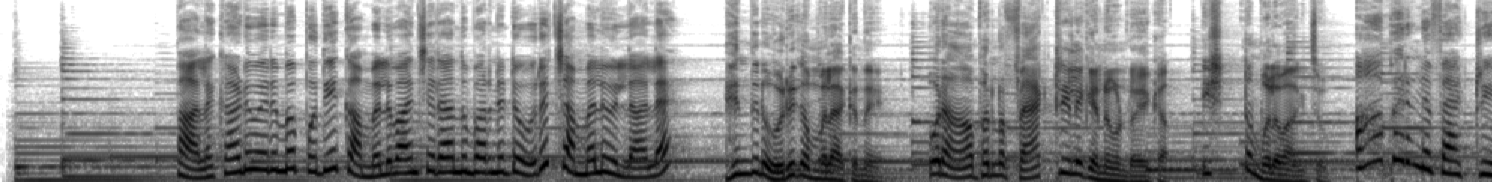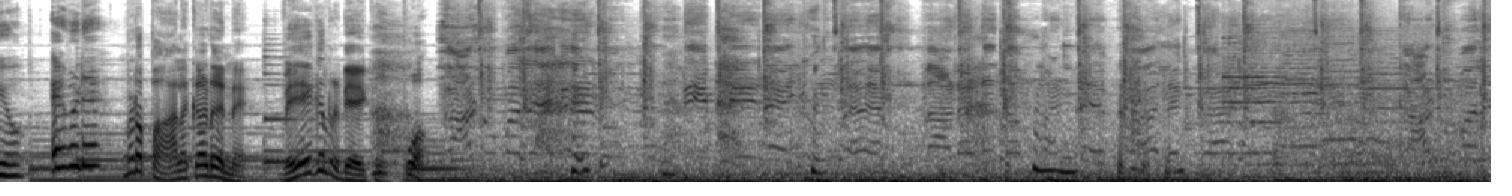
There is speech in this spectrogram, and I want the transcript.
പാലക്കാട് വരുമ്പോ പുതിയ കമ്മൽ വാങ്ങിച്ചരാന്ന് പറഞ്ഞിട്ട് ഒരു ചമ്മലും ഇല്ല അല്ലേ? എന്തിനാ ഒരു കമ്മലാക്കുന്നേ? ഒരു ആഭരണ ഫാക്ടറിയിലേക്ക് എന്നെ കൊണ്ടുപോയേക്കാം. ഇഷ്ടം പോലെ വാങ്ങിച്ചു. ആഭരണ ഫാക്ടറിയോ? എവിടെ? ഇവിടെ പാലക്കാട് തന്നെ. വേഗം റെഡി ആയിക്കോ. പോവാം.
